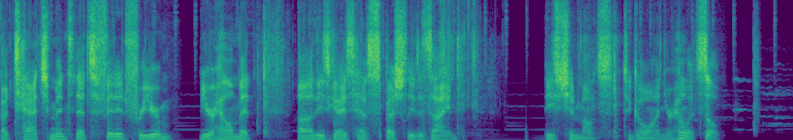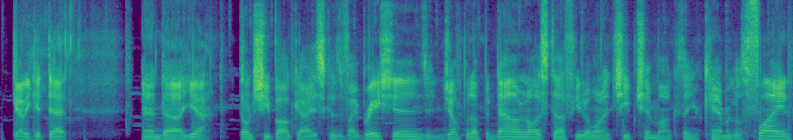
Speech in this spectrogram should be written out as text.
attachment that's fitted for your your helmet, uh, these guys have specially designed these chin mounts to go on your helmet. So, got to get that. And uh, yeah, don't cheap out, guys, because vibrations and jumping up and down and all that stuff. You don't want a cheap chin mount because then your camera goes flying.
